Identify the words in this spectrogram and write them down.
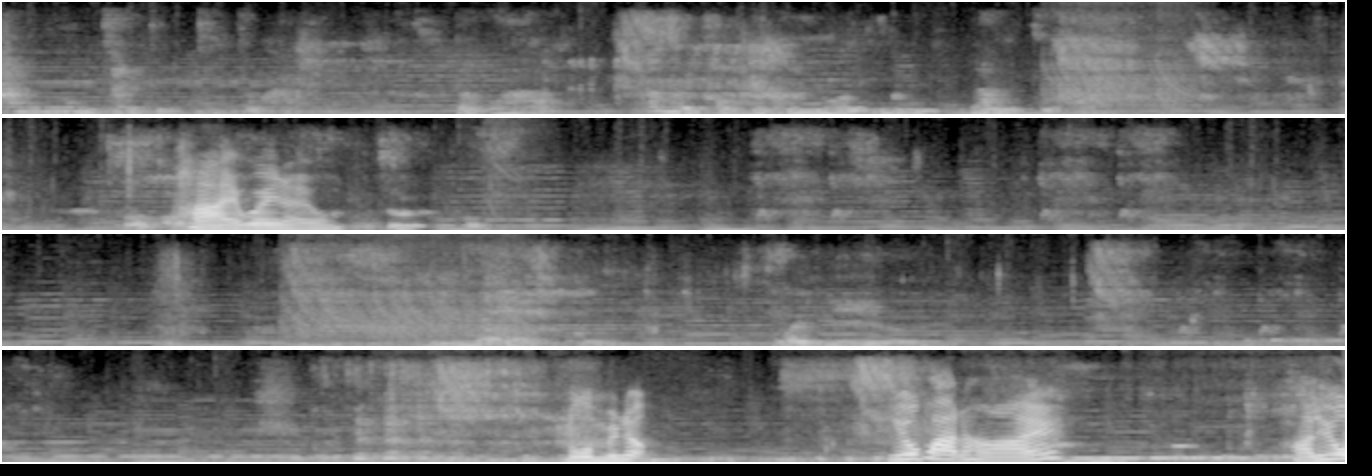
หาค่ะหายไปไหนวะ หน้าไม่ดีเลยโดนไหมเนี่ยลีโอพาร์ดหาย หาเลีโอ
